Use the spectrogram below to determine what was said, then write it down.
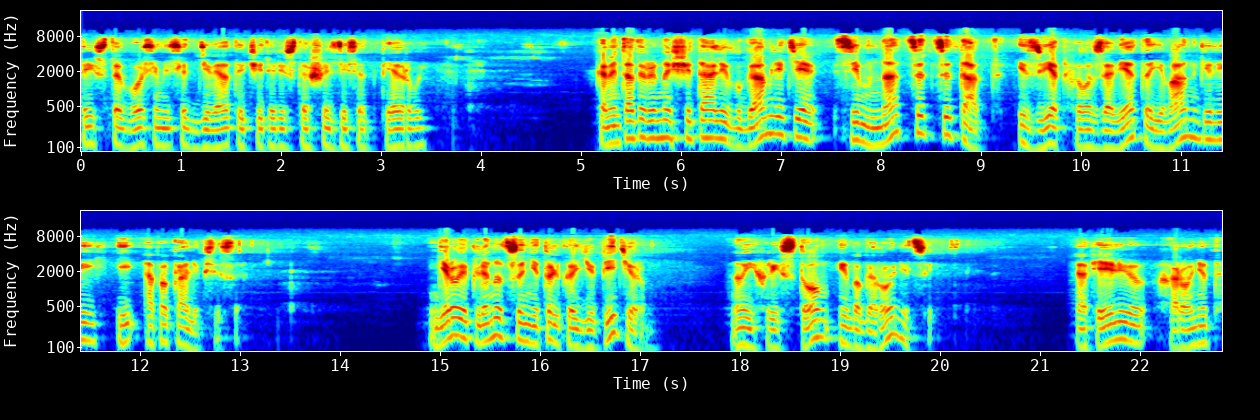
389-461 Комментаторы насчитали в Гамлете 17 цитат из Ветхого Завета, Евангелий и Апокалипсиса. Герои клянутся не только Юпитером, но и Христом и Богородицей. Офелию хоронят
